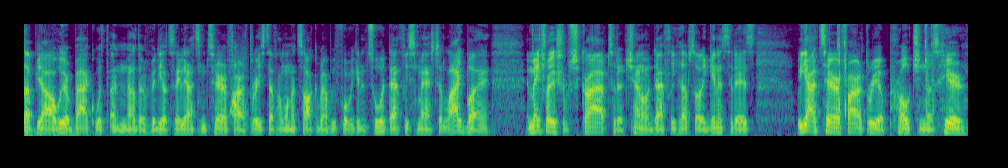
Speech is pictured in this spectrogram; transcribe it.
up, y'all? We are back with another video. Today we got some Terrifier 3 stuff I want to talk about. Before we get into it, definitely smash the like button. And make sure you subscribe to the channel. It definitely helps. So to get into this, we got Terrifier 3 approaching us here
